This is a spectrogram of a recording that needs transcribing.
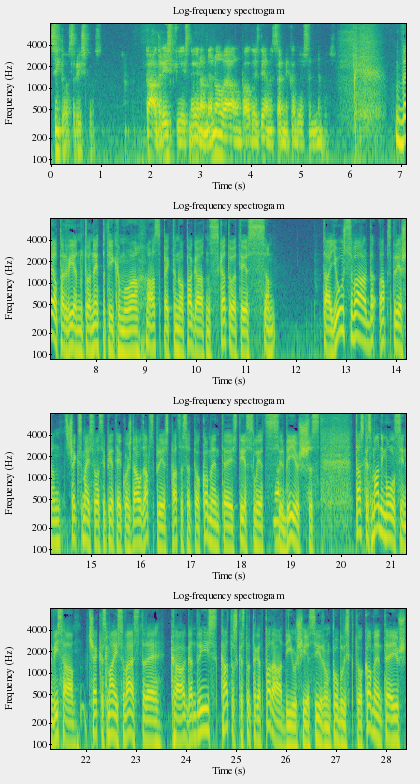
citos riskos. Tāda riska es nevienam nenovēlu, un paldies Dievam, es arī nekad vairs nebūs. Vēl par vienu to nepatīkamo aspektu no pagātnes skatoties. Tā jūsu vārda apspriešana čekas maisos ir pietiekoši daudz apspriest. Pats esat to komentējis, tiesas lietas Jā. ir bijušas. Tas, kas mani mulsina visā čekas maisu vēsturē, ka gandrīz katrs, kas tur tagad parādījušies, ir un publiski to komentējuši,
